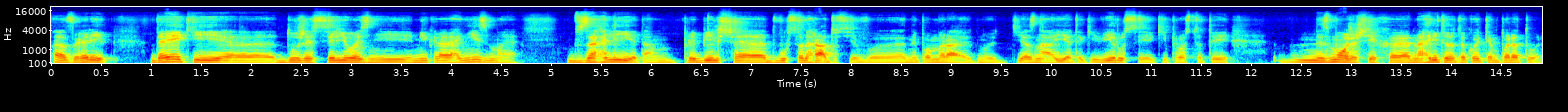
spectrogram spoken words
Та, згорів. Деякі е, дуже серйозні мікроорганізми взагалі там при більше 200 градусів е, не помирають. Ну, я знаю, є такі віруси, які просто ти не зможеш їх е, нагріти до такої температури.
